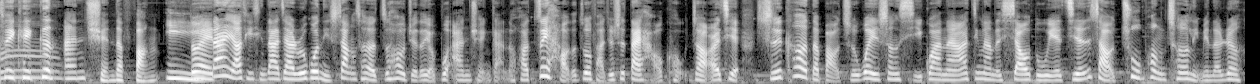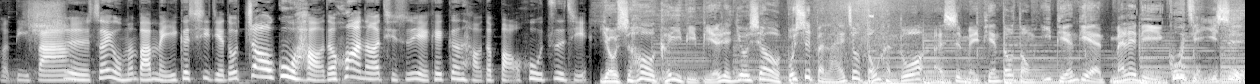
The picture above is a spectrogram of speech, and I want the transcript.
所以可以更安全的防疫。对，当然也要提醒大家，如果你上车了之后觉得有不安全感的话，最好的做法就是戴好口罩，而且时刻的保持卫生习惯呢，要尽量的消毒，也减少触碰车里面的任何地方。是，所以我们把每一个细节都照顾好的话呢，其实也可以更好的保护自己。有时候可以比别人优秀，不是本来就懂很多，而是每天都懂一点点。Melody 孤姐一式，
